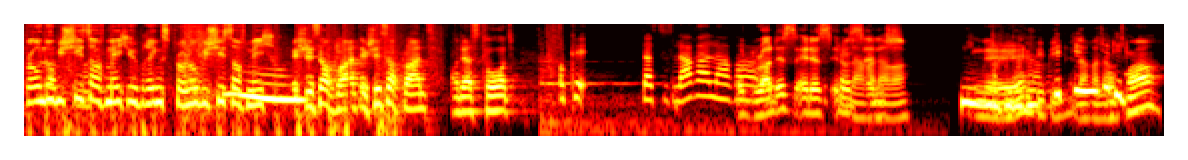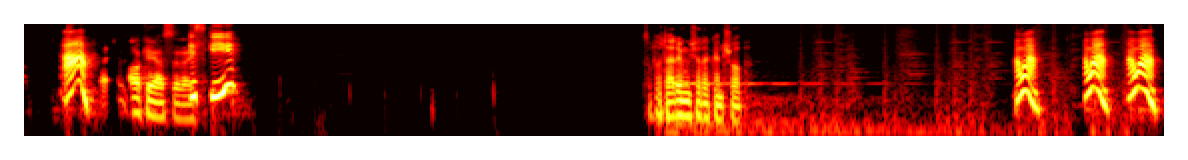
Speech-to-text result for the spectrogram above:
Bro, Nubi schießt auf mich übrigens. Bro, Nubi schießt auf mich. Ich schieße auf Grant, ich schieße auf Grant und er ist tot. Okay, das ist Lara, Lara... Und Grunt ist, it is safe. innocent. Lara, Lara. Nee. Lara, Lara. Ah, Okay, hast du recht. Whisky? Zur Verteidigung, ich hatte keinen Job. Aua, aua, aua.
